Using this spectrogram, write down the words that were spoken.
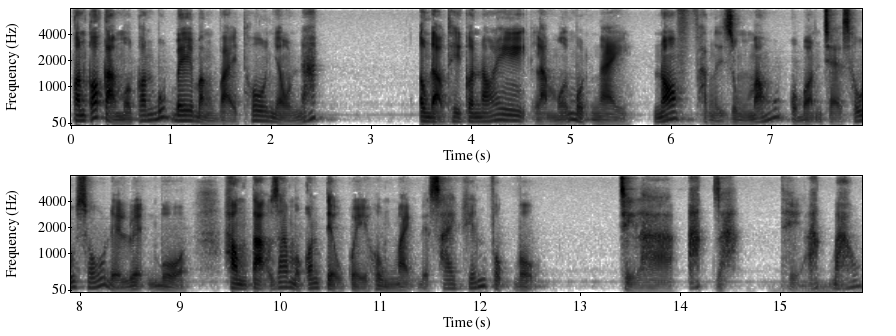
Còn có cả một con búp bê bằng vải thô nhầu nát. Ông Đạo Thi có nói là mỗi một ngày nó phải dùng máu của bọn trẻ xấu số để luyện bùa, hòng tạo ra một con tiểu quỷ hùng mạnh để sai khiến phục vụ. Chỉ là ác giả thì ác báo.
